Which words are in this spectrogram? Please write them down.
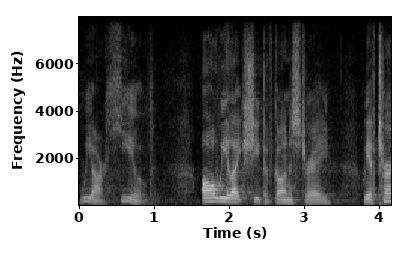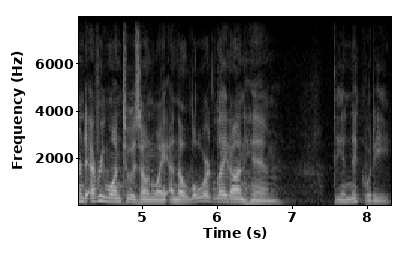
we are healed. All we like sheep have gone astray. We have turned every one to his own way, and the Lord laid on him the iniquity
